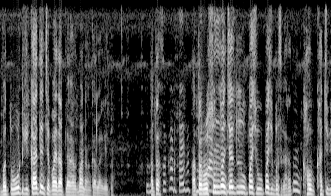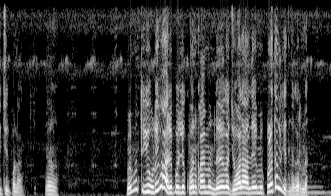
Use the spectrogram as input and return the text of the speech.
बरं तू उठ की काय त्यांच्या पायात आपल्या घरात भांडण करायला लागले तू? तुम्ही आता- करताय? आता रोसून दोन चार दिवस उपाशी उपाशी बस घरात. हं. खाऊ खाची पिचित पण हं. मी मग तू एवढी गारी पडली कोण काय म्हणलं? का जेवायला आलं मी पळत आलो तिथनं घरनं. हम्म,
